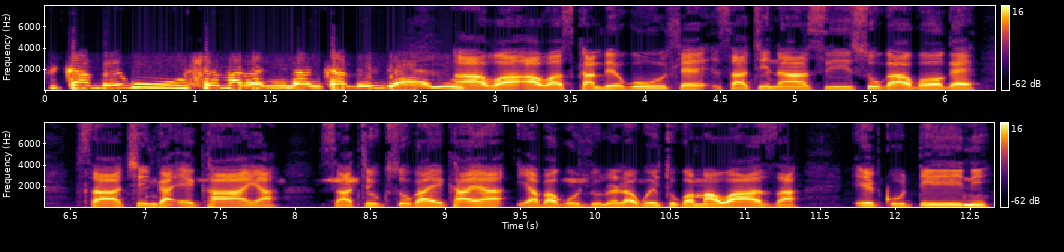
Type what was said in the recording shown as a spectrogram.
Sikhambe kuhle mara nina nikhambe njani? Awa awa sikhambe kuhle. Sathi nasisukako-ke sachinga ekhaya. Sathi ukusuka ekhaya yaba kudlulela kwethu kwamawaza. Equdeni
